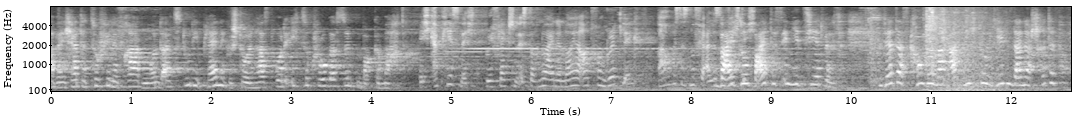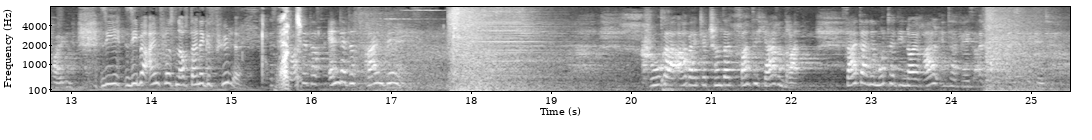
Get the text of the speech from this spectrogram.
Aber ich hatte zu viele Fragen und als du die Pläne gestohlen hast, wurde ich zu Krogers Sündenbock gemacht. Ich kapier's nicht. Reflection ist doch nur eine neue Art von Gridlink. Warum ist es nur für alles Weil wichtig? sobald es injiziert wird, wird das Konglomerat nicht nur jeden deiner Schritte verfolgen. Sie, sie beeinflussen auch deine Gefühle. Es What? bedeutet das Ende des freien Willens. Kruger arbeitet schon seit 20 Jahren dran. Seit deine Mutter die Neuralinterface-Algorithmen entwickelte.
